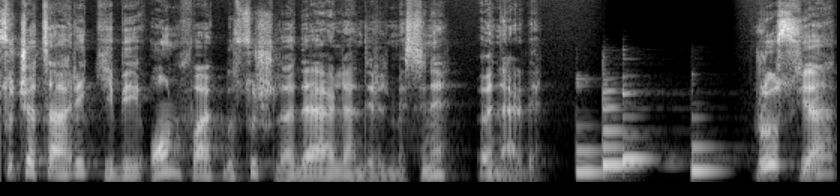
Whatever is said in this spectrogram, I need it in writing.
suça tahrik gibi 10 farklı suçla değerlendirilmesini önerdi. Rusya,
